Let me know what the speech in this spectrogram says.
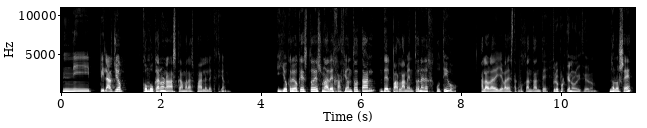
ni Pilar Job convocaron a las cámaras para la elección. Y yo creo que esto es una dejación total del Parlamento en el Ejecutivo a la hora de llevar esta voz cantante. ¿Pero por qué no lo hicieron? No lo sé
